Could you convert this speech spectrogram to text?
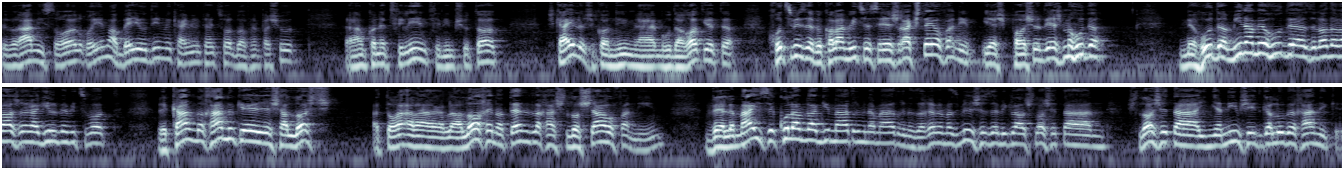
וברם ישראל רואים הרבה יהודים מקיימים את המצוות באופן פשוט. אדם קונה תפילין, תפילין פשוטות. יש כאלו שקונים מהודרות יותר. חוץ מזה, בכל המצווה יש רק שתי אופנים. יש פשוט ויש מהודר. מהודר, מן המהודר, זה לא דבר שרגיל במצוות. וכאן בחנוכה יש שלוש, התורה, הלוכה נותנת לך שלושה אופנים, ולמעשה כולם נוהגים מהדרין מן המהדרין. אז הרב מסביר שזה בגלל שלושת, ה, שלושת העניינים שהתגלו בחנוכה.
